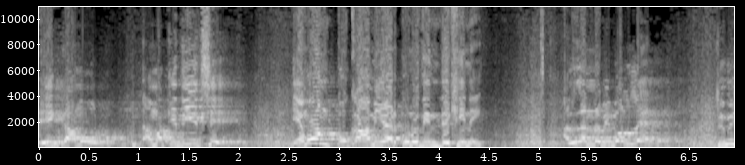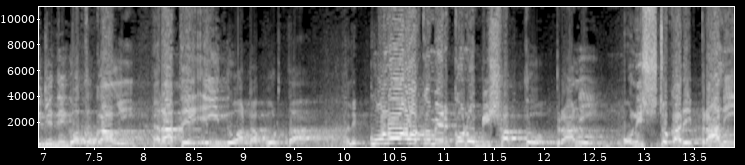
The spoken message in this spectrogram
এই কামড় আমাকে দিয়েছে। এমন পোকা আমি আর কোনোদিন দেখিনি। আল্লাহ নবী বললেন, তুমি যদি গতকাল রাতে এই দোয়াটা পড়তা তাহলে কোনো রকমের কোনো বিষাক্ত প্রাণী, অনিষ্টকারী প্রাণী,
